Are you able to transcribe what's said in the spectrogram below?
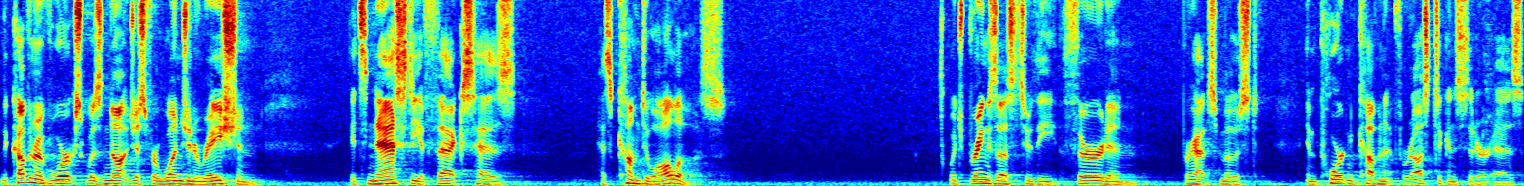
The covenant of works was not just for one generation, its nasty effects has, has come to all of us. Which brings us to the third and perhaps most important covenant for us to consider as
